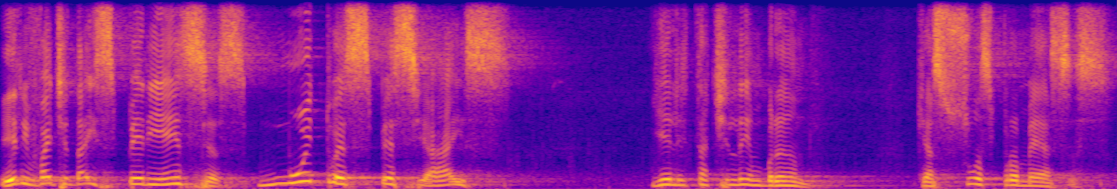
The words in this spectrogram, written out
Ele vai te dar experiências muito especiais. E Ele está te lembrando que as suas promessas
